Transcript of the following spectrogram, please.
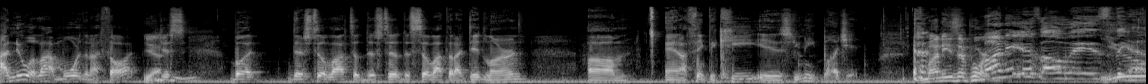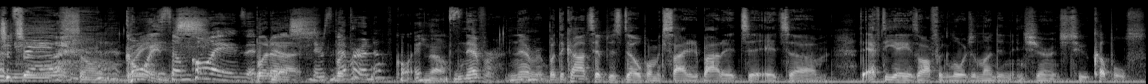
I knew a lot more than I thought. Yeah. just but there's still a lot to there's still there's still a lot that I did learn. Um, and I think the key is you need budget. Money's important. Money is always You the answer. need some Coins. Some coins, and But, uh, Yes. there's but- never enough coins. No. Never, never. But the concept is dope. I'm excited about it. It's it's um, the FDA is offering Lloyd's of London insurance to couples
